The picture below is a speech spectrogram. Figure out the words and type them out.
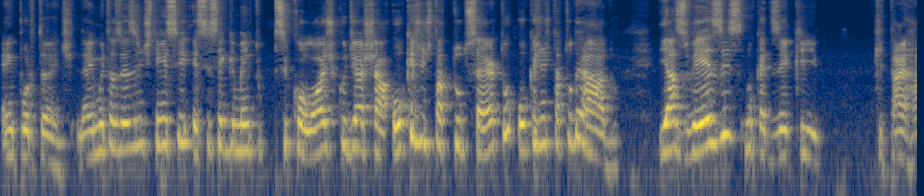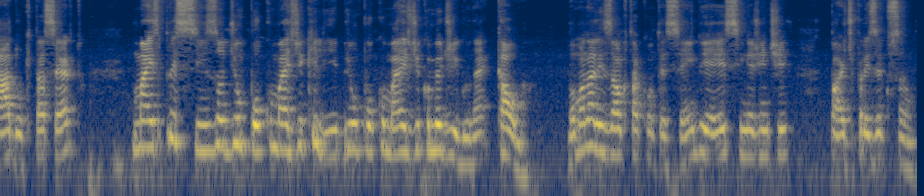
é importante, né? E muitas vezes a gente tem esse, esse segmento psicológico de achar ou que a gente está tudo certo ou que a gente está tudo errado. E às vezes, não quer dizer que que está errado ou que está certo, mas precisa de um pouco mais de equilíbrio, um pouco mais de, como eu digo, né? Calma. Vamos analisar o que está acontecendo e aí sim a gente parte para a execução.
